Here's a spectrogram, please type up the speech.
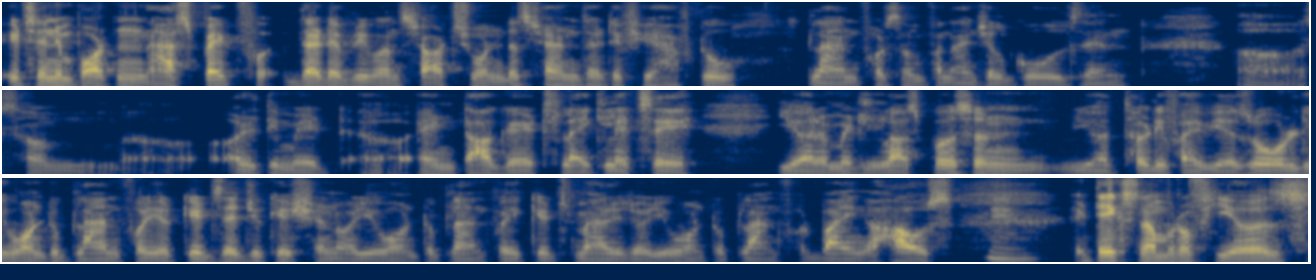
It's an important aspect for, that everyone starts to understand that if you have to plan for some financial goals and some uh, ultimate uh, end targets, like let's say you are a middle class person, you are 35 years old, you want to plan for your kids' education, or you want to plan for your kids' marriage, or you want to plan for buying a house. Hmm. It takes number of years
